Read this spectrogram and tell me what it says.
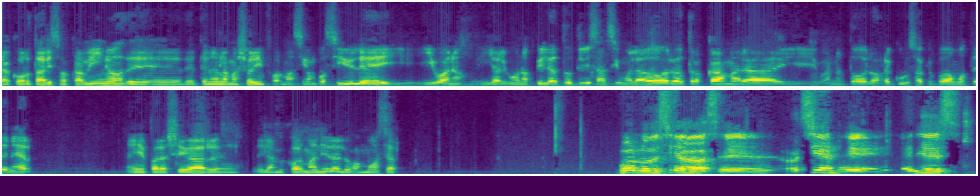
acortar esos caminos, de, tener la mayor información posible y, bueno, y algunos pilotos utilizan simulador, otros cámara y bueno, todos los recursos que podamos tener eh, para llegar eh, de la mejor manera los vamos a hacer. Vos lo decías eh, recién, eh, la idea es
